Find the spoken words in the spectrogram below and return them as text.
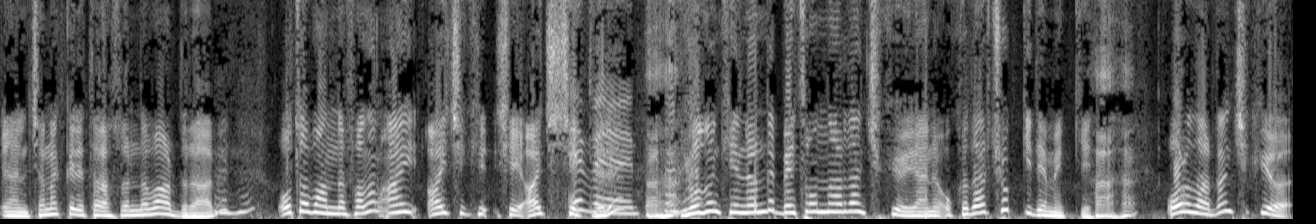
yani Çanakkale taraflarında vardır abi. Otobanda falan ay ay çeki- şey ay çiçekleri Evet. Yolun kenarında betonlardan çıkıyor. Yani o kadar çok ki demek ki. Oralardan çıkıyor.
